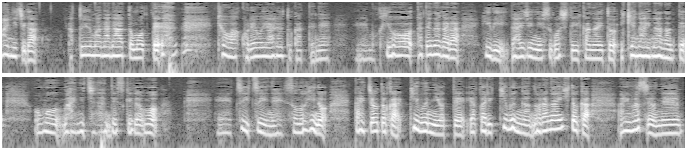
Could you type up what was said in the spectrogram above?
毎日があっという間だなと思って 今日はこれをやるとかってね、目標を立てながら日々大事に過ごしていかないといけないななんて思う毎日なんですけども、えー、ついついねその日の体調とか気分によってやっぱり気分が乗らない日とかありますよね。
